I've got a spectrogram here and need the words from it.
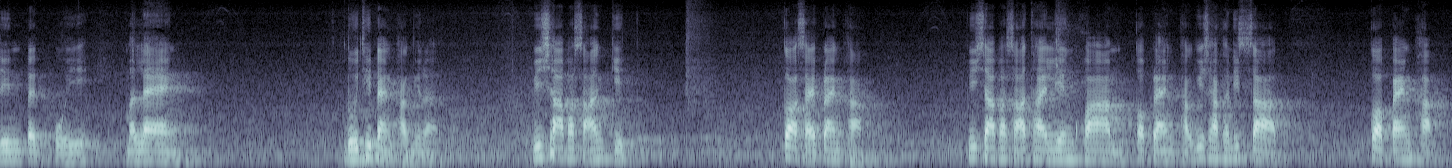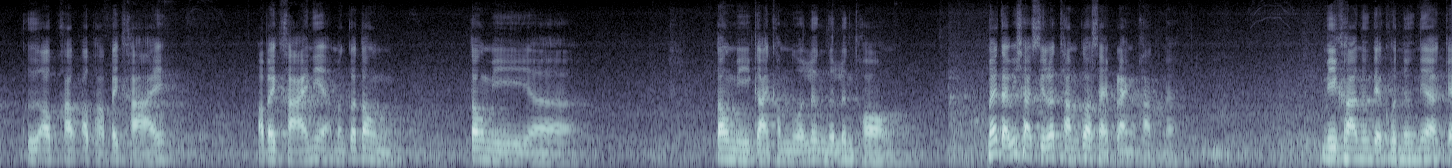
ดินเป็นปุ๋ยมแมลง ดูที่แปลงผักนี่แหละ วิชาภาษาอังกฤษ ก็อาศัยแปลงผัก วิชาภาษาไทยเรียงความ ก็แปลงผักวิชาคณิตศาสตร์ ก็แปลงผักคือเอาผักเอาผักไปขาย เอาไปขายเนี่ยมันก็ต้องต้องมีต้องมีการคำนวณเรื่องเงินเรื่องทอง แม้แต่วิชาศิลธรรมก็อาศัยแปลงผักนะมีคราวหนึ่งเด็กคนหนึ่งเนี่ยแก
